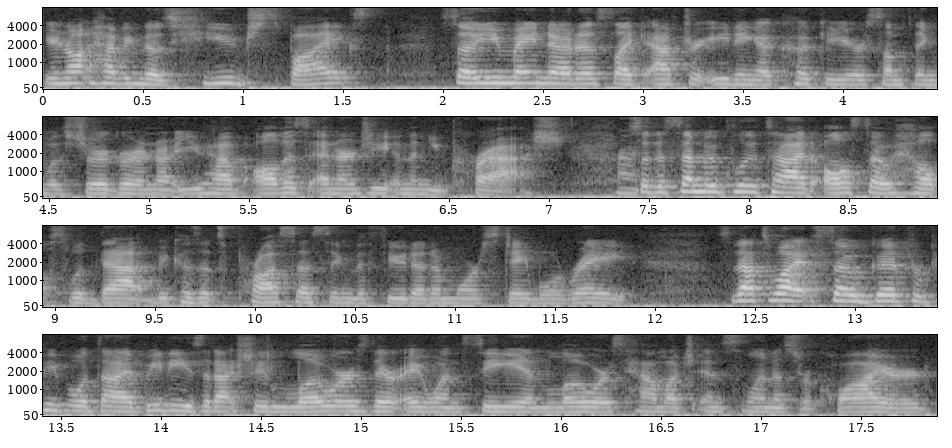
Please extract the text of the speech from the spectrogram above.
you're not having those huge spikes. So you may notice, like after eating a cookie or something with sugar and you have all this energy and then you crash. Right. So the semaglutide also helps with that because it's processing the food at a more stable rate. So that's why it's so good for people with diabetes. It actually lowers their A1C and lowers how much insulin is required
